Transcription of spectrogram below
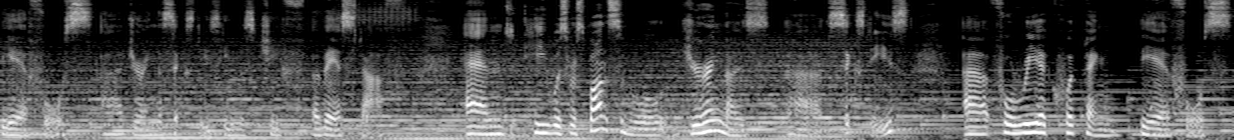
the Air Force uh, during the 60s. He was Chief of Air Staff and he was responsible during those uh, 60s uh, for re-equipping the Air Force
